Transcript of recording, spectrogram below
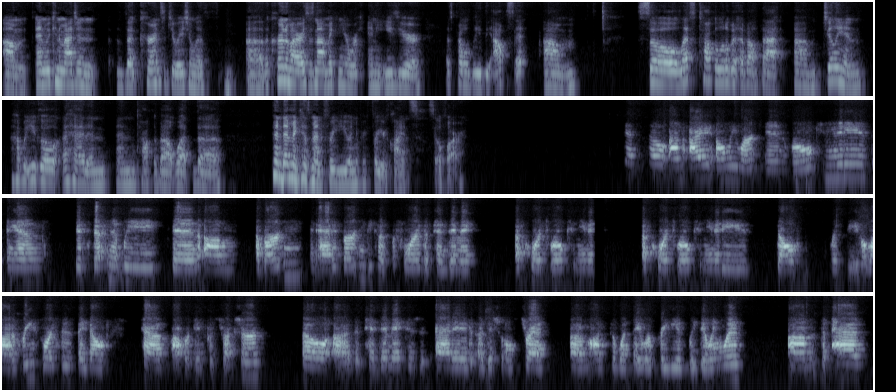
Um, and we can imagine the current situation with uh, the coronavirus is not making your work any easier. It's probably the opposite. Um, so let's talk a little bit about that. Um, Jillian, how about you go ahead and, and talk about what the pandemic has meant for you and for your clients so far? Yes, so um, I only work in rural communities, and it's definitely been um, a burden, an added burden, because before the pandemic, of course, rural communities, of course, rural communities don't receive a lot of resources. They don't have proper infrastructure. So uh, the pandemic has just added additional stress um, onto what they were previously dealing with. Um, the past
